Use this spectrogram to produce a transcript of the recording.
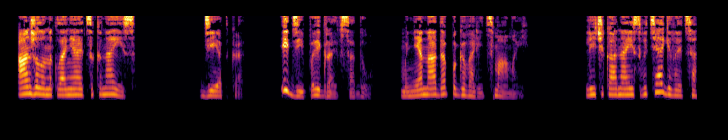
Анжела наклоняется к Анаис. «Детка, иди поиграй в саду. Мне надо поговорить с мамой». Личико Анаис вытягивается,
